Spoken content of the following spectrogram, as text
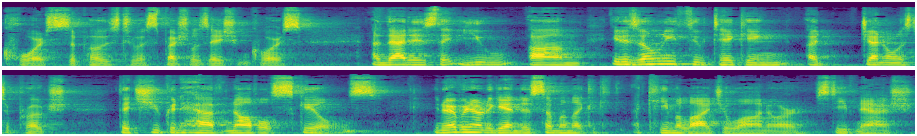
course as opposed to a specialization course, and that is that you um, it is only through taking a generalist approach that you can have novel skills. You know, every now and again, there's someone like Akeem Olajuwon or Steve Nash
